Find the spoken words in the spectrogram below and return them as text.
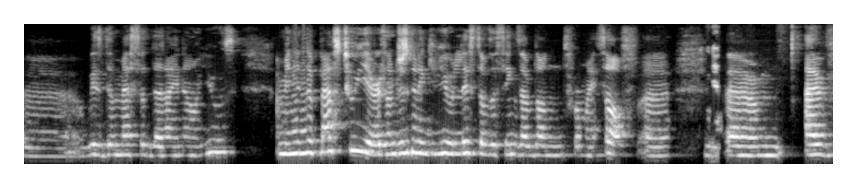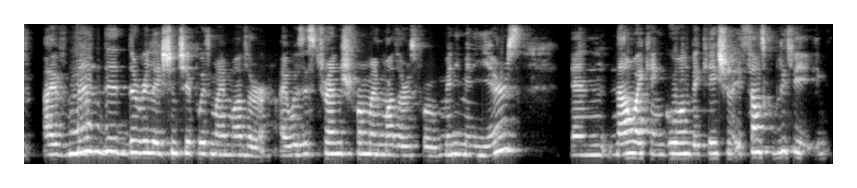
uh, with the method that I now use. I mean, in the past two years, I'm just going to give you a list of the things I've done for myself. Uh, yeah. um, I've I've mended the relationship with my mother. I was estranged from my mother for many many years, and now I can go on vacation. It sounds completely.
